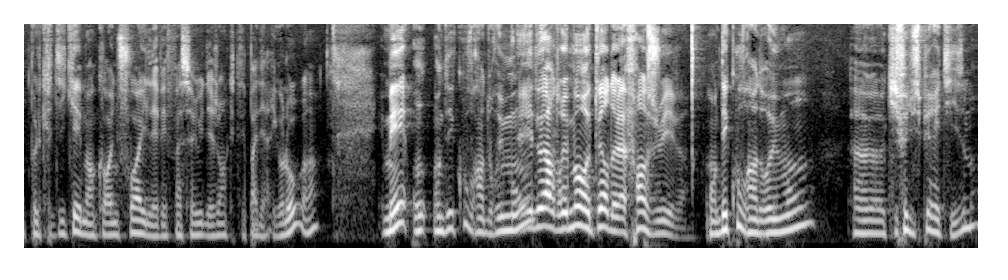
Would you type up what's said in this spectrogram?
on peut le critiquer, mais encore une fois, il avait face à lui des gens qui n'étaient pas des rigolos. hein. Mais on, on découvre un Drummond, Édouard Drummond, auteur de La France juive. on découvre un Drummond euh, qui fait du spiritisme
